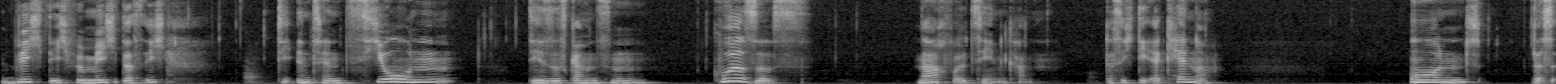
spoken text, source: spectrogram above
wichtig für mich, dass ich die Intention dieses ganzen Kurses nachvollziehen kann dass ich die erkenne. Und das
